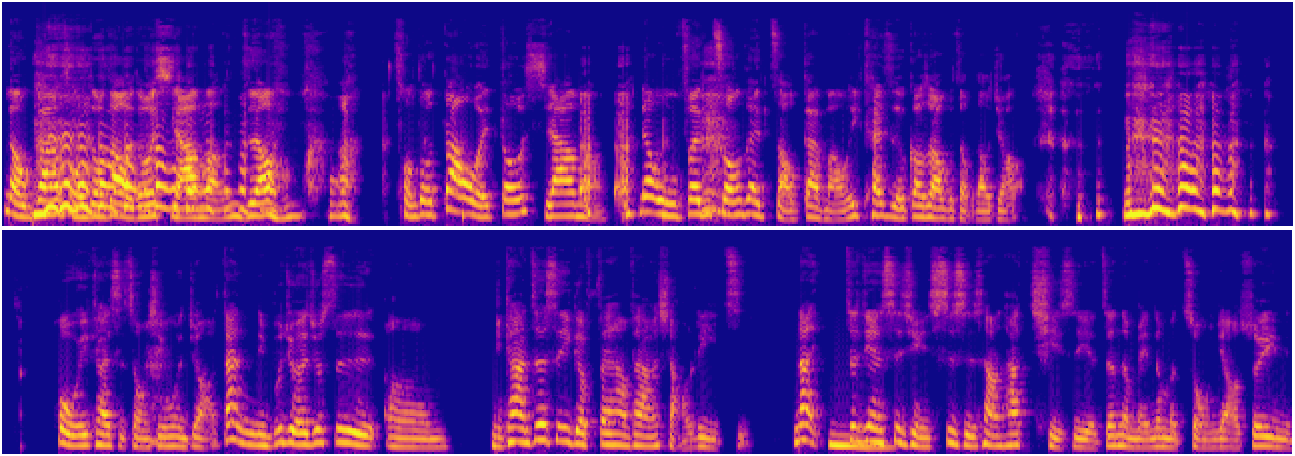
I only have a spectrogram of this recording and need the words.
那我刚刚从头到尾都瞎忙，你知道吗？从头到尾都瞎忙。那五分钟在找干嘛？我一开始就告诉他我找不到就好，或我一开始重新问就好。但你不觉得就是嗯？你看这是一个非常非常小的例子。那这件事情事实上它其实也真的没那么重要，所以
